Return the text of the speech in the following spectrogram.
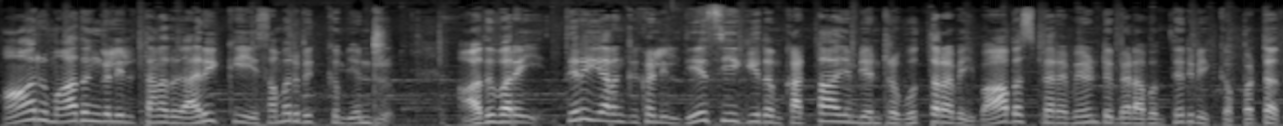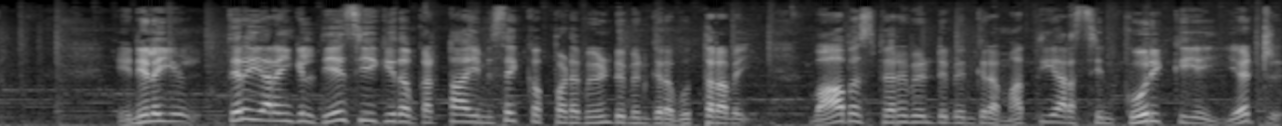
ஆறு மாதங்களில் தனது அறிக்கையை சமர்ப்பிக்கும் என்றும் அதுவரை திரையரங்குகளில் தேசிய கீதம் கட்டாயம் என்ற உத்தரவை வாபஸ் பெற வேண்டும் எனவும் தெரிவிக்கப்பட்டது. இந்நிலையில் திரையரங்கில் தேசிய கீதம் கட்டாயம் இசைக்கப்பட வேண்டும் என்கிற உத்தரவை வாபஸ் பெற வேண்டும் என்கிற மத்திய அரசின் கோரிக்கையை ஏற்று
